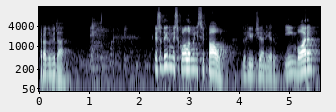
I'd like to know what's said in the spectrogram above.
para duvidar? Eu estudei numa escola municipal do Rio de Janeiro, e embora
